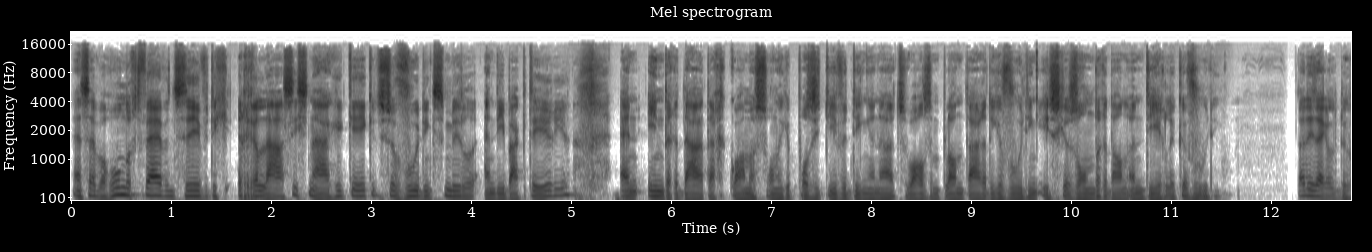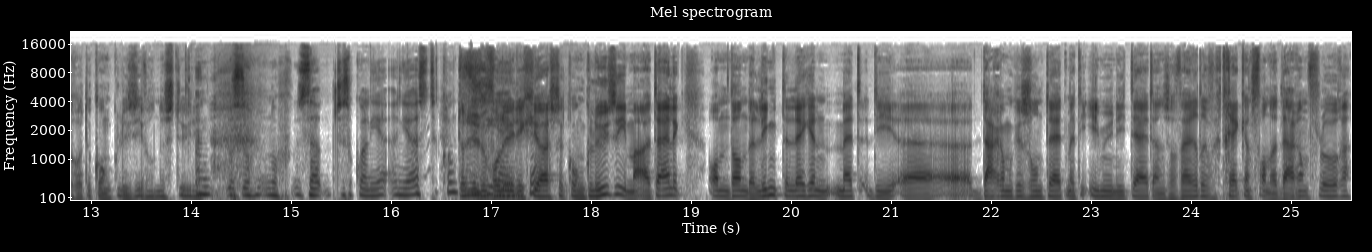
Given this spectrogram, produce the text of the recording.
En ze hebben 175 relaties nagekeken tussen voedingsmiddel en die bacteriën. En inderdaad, daar kwamen sommige positieve dingen uit, zoals een plantaardige voeding is gezonder dan een dierlijke voeding. Dat is eigenlijk de grote conclusie van de studie. En dat is, nog, nog, is dat is ook wel een juiste Dat conclusie. is een volledig hè? juiste conclusie, maar uiteindelijk om dan de link te leggen met die eh, darmgezondheid, met die immuniteit en zo verder, vertrekkend van de darmflora,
